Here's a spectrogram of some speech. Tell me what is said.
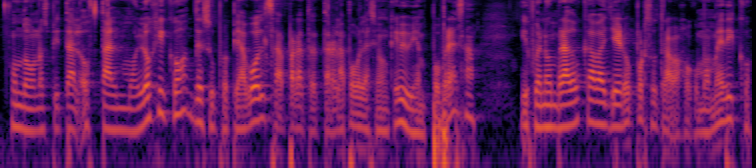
Fundó un hospital oftalmológico de su propia bolsa para tratar a la población que vivía en pobreza y fue nombrado caballero por su trabajo como médico.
